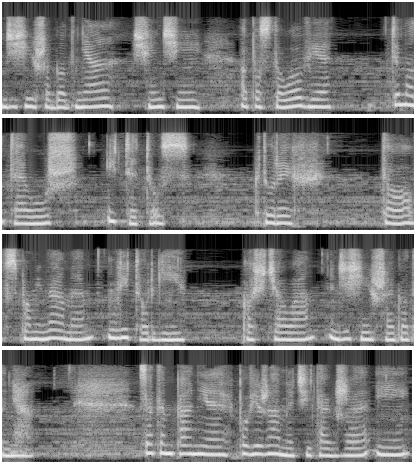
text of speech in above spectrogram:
dzisiejszego dnia święci apostołowie Tymoteusz i Tytus, których to wspominamy w liturgii Kościoła dzisiejszego dnia. Zatem, Panie, powierzamy Ci także i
